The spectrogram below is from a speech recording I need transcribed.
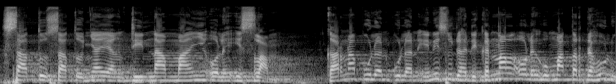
satu-satunya yang dinamai oleh Islam. Karena bulan-bulan ini sudah dikenal oleh umat terdahulu.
